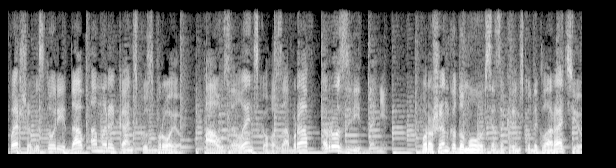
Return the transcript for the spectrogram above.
вперше в історії дав американську зброю, а у Зеленського забрав розвіддані. Порошенко домовився за Кримську декларацію,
